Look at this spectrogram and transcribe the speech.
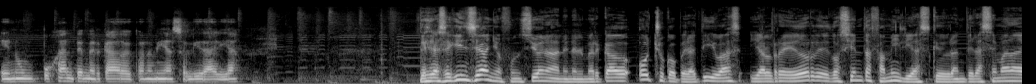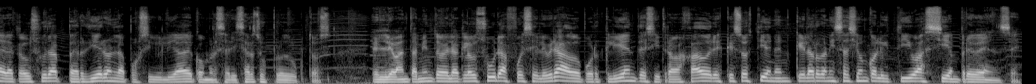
en un pujante mercado de economía solidaria. Desde hace 15 años funcionan en el mercado 8 cooperativas y alrededor de 200 familias que durante la semana de la clausura perdieron la posibilidad de comercializar sus productos. El levantamiento de la clausura fue celebrado por clientes y trabajadores que sostienen que la organización colectiva siempre vence.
